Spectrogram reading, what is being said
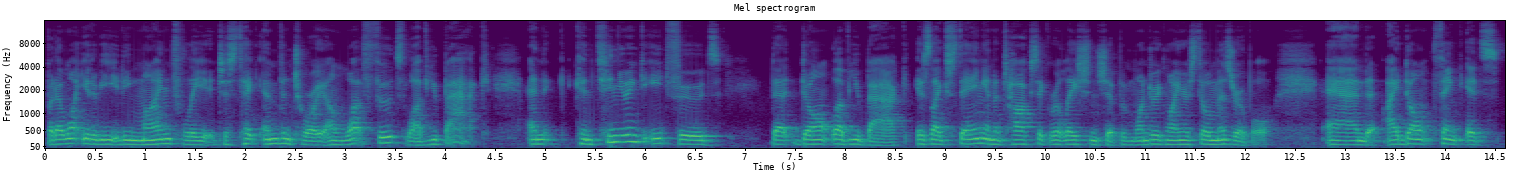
but I want you to be eating mindfully. Just take inventory on what foods love you back. And continuing to eat foods that don't love you back is like staying in a toxic relationship and wondering why you're still miserable. And I don't think it's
